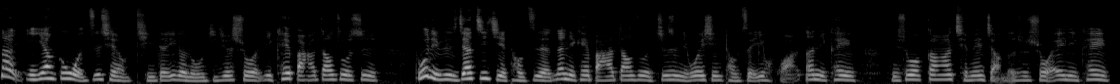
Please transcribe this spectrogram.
那一样跟我之前有提的一个逻辑，就是说你可以把它当做是如果你比较积极的投资人，那你可以把它当做就是你卫星投资的一环。那你可以，比如说刚刚前面讲的是说，哎，你可以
